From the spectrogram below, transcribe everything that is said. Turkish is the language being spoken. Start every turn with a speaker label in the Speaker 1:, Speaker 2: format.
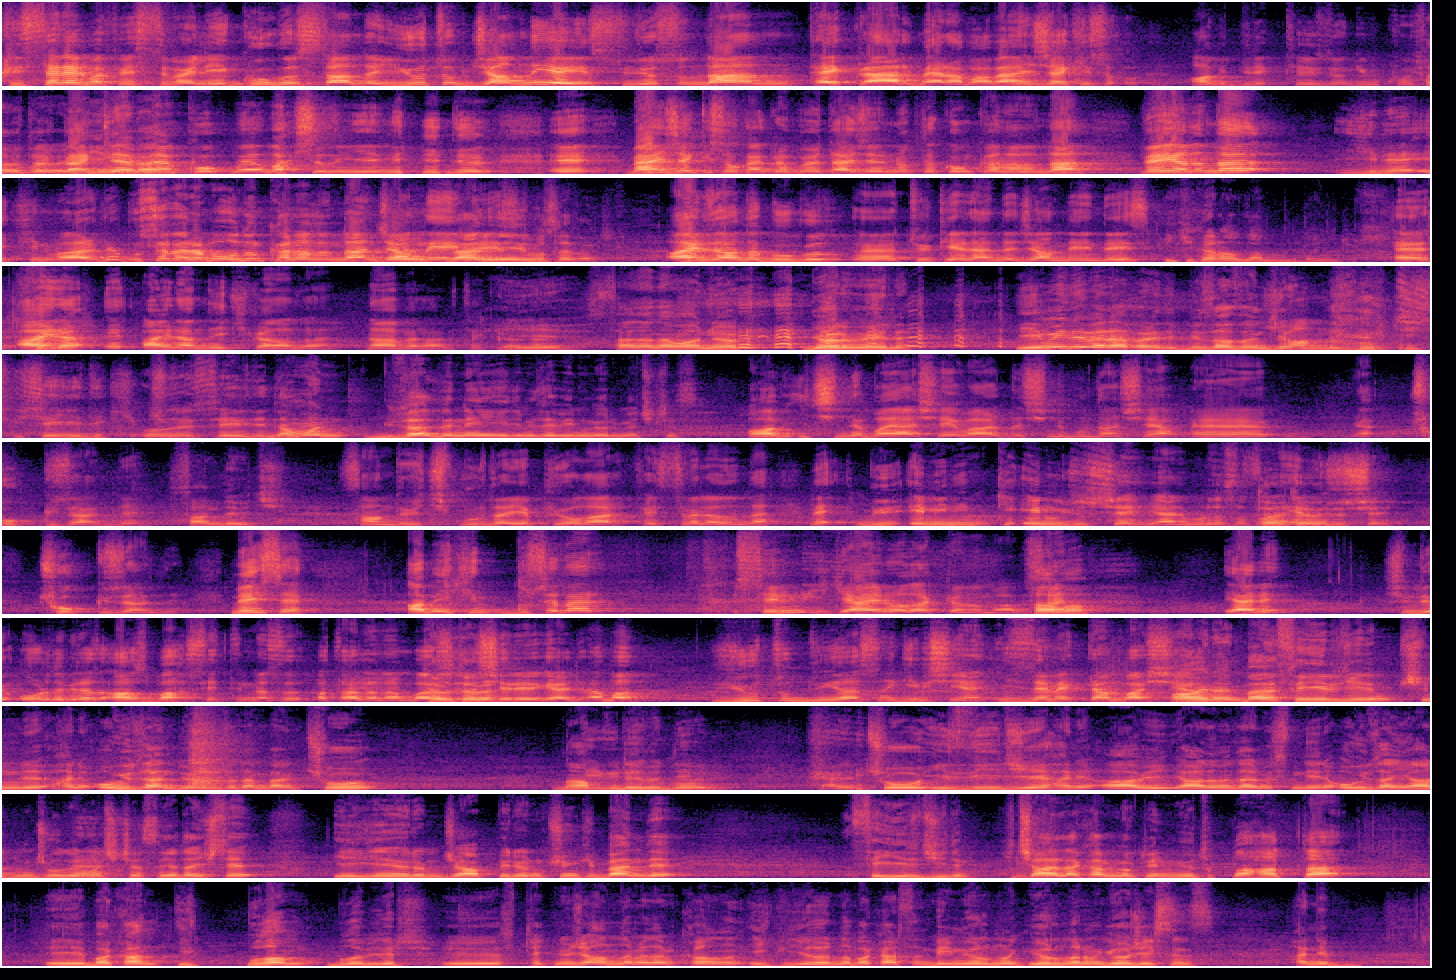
Speaker 1: Kristal Elma Festivali Google Stand'da YouTube canlı yayın stüdyosundan tekrar merhaba. Ben Jackie So- Abi direkt televizyon gibi.
Speaker 2: Tabii, tabii.
Speaker 1: Ben
Speaker 2: Yine
Speaker 1: kendimden
Speaker 2: ben.
Speaker 1: korkmaya başladım yemin ediyorum. Ee, ben Jackie Sokak kanalından ve yanında yine Ekin var ve bu sefer ama onun kanalından canlı
Speaker 2: Evet,
Speaker 1: yayındayız.
Speaker 2: ben değil bu sefer.
Speaker 1: Aynı zamanda Google e, Türkiye'den de canlı yayındayız.
Speaker 2: İki kanaldan buradan gidiyoruz.
Speaker 1: Evet, aynı e, aynı anda iki kanalda. Ne haber abi tekrardan?
Speaker 2: İyi. Sana ne var ne yok görmeyeli. Yemeği de beraber yedik biz az önce.
Speaker 1: Yalnız müthiş bir şey yedik. Onu sevdin değil
Speaker 2: Ama
Speaker 1: mi?
Speaker 2: güzel de ne yediğimizi bilmiyorum açıkçası.
Speaker 1: Abi içinde bayağı şey vardı da şimdi buradan şey yap... e, ya çok güzeldi.
Speaker 2: Sandviç.
Speaker 1: Sandviç burada yapıyorlar festival alanında ve eminim ki en ucuz şey. Yani burada satılan
Speaker 2: Tabii,
Speaker 1: en
Speaker 2: tabii.
Speaker 1: ucuz şey. Çok güzeldi. Neyse. Abi Ekin bu sefer senin hikayene odaklanalım abi.
Speaker 2: Tamam.
Speaker 1: Sen yani şimdi orada biraz az bahsettin nasıl atarlanan başladı
Speaker 2: Tabii, tabii.
Speaker 1: içeriye geldin ama YouTube dünyasına girişin yani izlemekten başlayan.
Speaker 2: Aynen ben seyirciydim. Şimdi hani o yüzden diyorum zaten ben çoğu ne
Speaker 1: Deviriyordum
Speaker 2: devir devir. Yani çoğu izleyiciye hani abi yardım eder misin diyene o yüzden yardımcı oluyorum
Speaker 1: Evet.
Speaker 2: açıkçası. Ya da işte ilgileniyorum, cevap veriyorum. Çünkü ben de seyirciydim. Hiç alakam yok benim YouTube'la. Hatta e, bakan ilk bulan bulabilir. E, teknoloji anlamadan kanalının ilk videolarına bakarsanız benim yorumlarımı, yorumlarımı göreceksiniz. Hani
